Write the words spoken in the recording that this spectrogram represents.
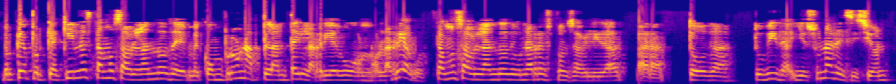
¿Por qué? Porque aquí no estamos hablando de me compro una planta y la riego o no la riego. Estamos hablando de una responsabilidad para toda tu vida. Y es una decisión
